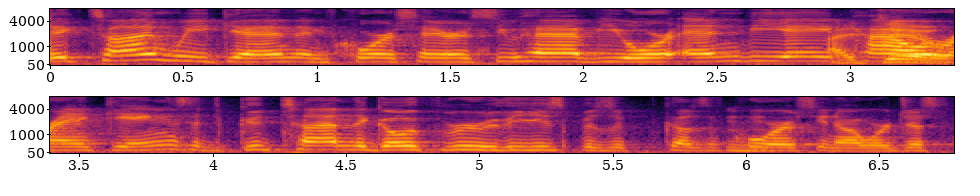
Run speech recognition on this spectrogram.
Big time weekend, and of course, Harris, you have your NBA I power do. rankings. It's a good time to go through these because, because of mm-hmm. course, you know we're just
